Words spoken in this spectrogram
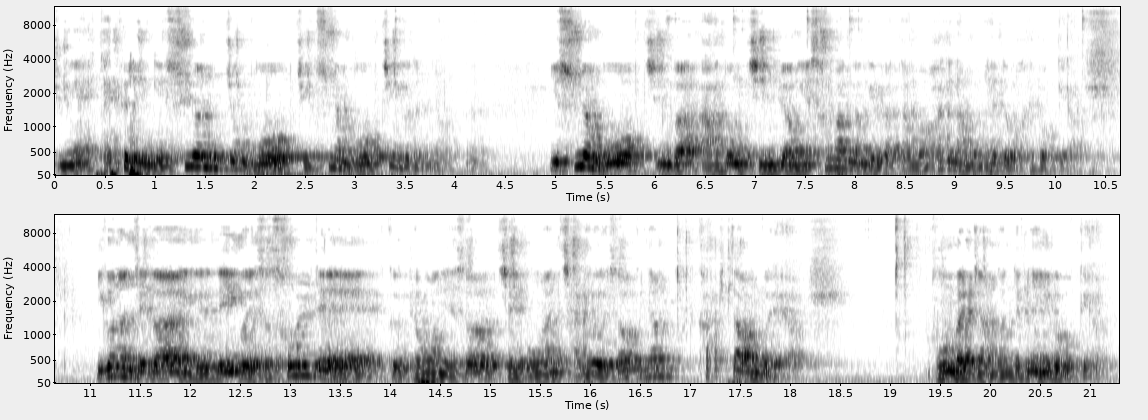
중에 대표적인 게 수면 중 무호흡증, 수면 무호흡증이거든요. 이 수면 무호흡증과 아동 질병의 상관관계를 갖다 한번 확인 한번 해도록 해볼게요. 이거는 제가 네이버에서 서울대 그 병원에서 제공한 자료에서 그냥 카피 따온 거예요. 부분 발전한 건데 그냥 읽어볼게요.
